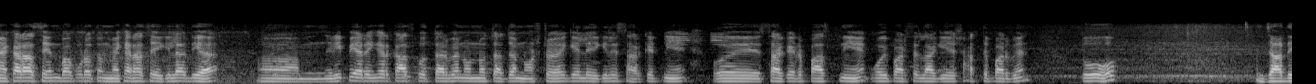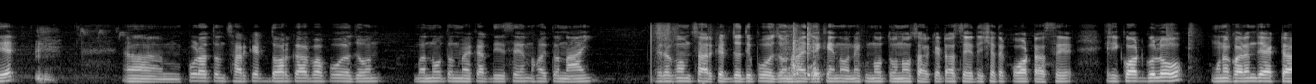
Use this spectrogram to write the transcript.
মেকার আছেন বা পুরাতন মেকার আছে, এগুলা দিয়া রিপেয়ারিং এর কাজ করতে পারবেন, অন্য চার্জার নষ্ট হয়ে গেলে এগুলো সার্কিট নিয়ে, ওই সার্কিটের পাস নিয়ে, ওই পার্সে লাগিয়ে সারতে পারবেন। তো যাদের পুরাতন সার্কিট দরকার বা প্রয়োজন বা নতুন মেকার দিয়েছেন, হয়তো নাই এরকম সার্কিট যদি প্রয়োজন হয়, দেখেন অনেক নতুনও সার্কিট আছে, এদের সাথে কট আছে। এই কটগুলো মনে করেন যে একটা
